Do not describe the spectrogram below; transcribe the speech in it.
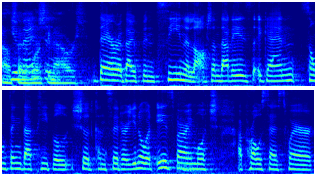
outside you of working hours. There about being seen a lot, and that is again something that people should consider. You know, it is very much a process where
